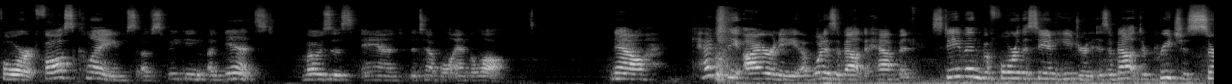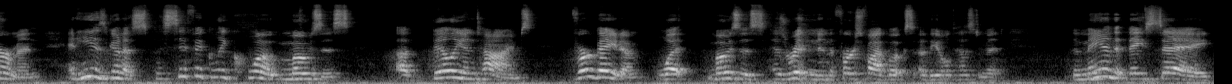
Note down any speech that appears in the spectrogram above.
for false claims of speaking against Moses and the temple and the law. Now, catch the irony of what is about to happen. Stephen, before the Sanhedrin, is about to preach a sermon, and he is going to specifically quote Moses a billion times, verbatim, what Moses has written in the first five books of the Old Testament the man that they say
